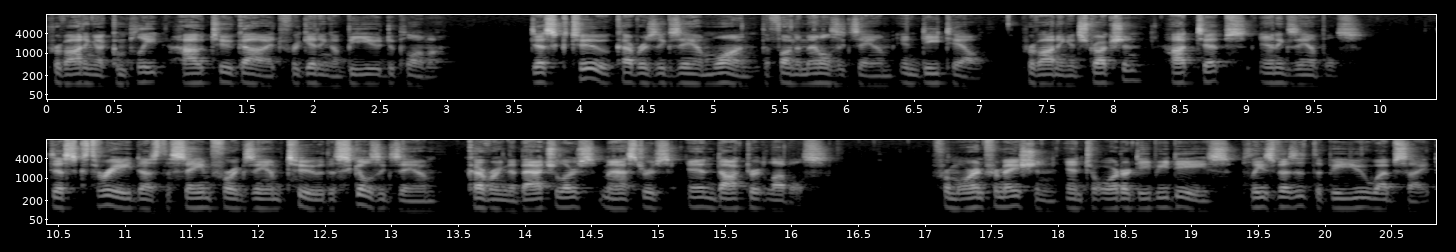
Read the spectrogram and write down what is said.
providing a complete how-to guide for getting a BU diploma. Disc 2 covers Exam 1, the fundamentals exam, in detail, providing instruction, hot tips, and examples. Disc 3 does the same for Exam 2, the skills exam, covering the bachelor's, master's, and doctorate levels. For more information and to order DVDs, please visit the BU website.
